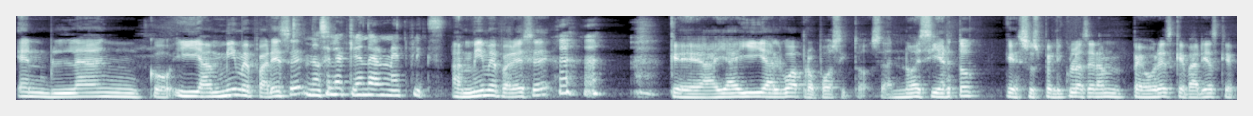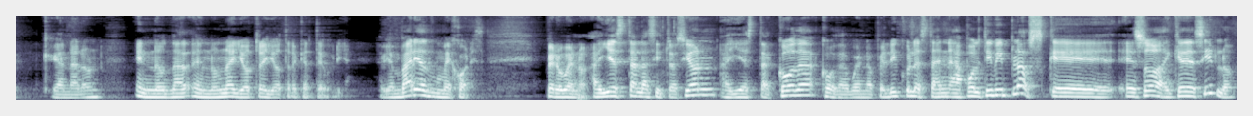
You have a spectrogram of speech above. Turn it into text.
en blanco. Y a mí me parece... No se la quieren dar a Netflix. A mí me parece que hay ahí algo a propósito. O sea, no es cierto que sus películas eran peores que varias que, ganaron en una, en una y otra y otra categoría. Habían varias mejores. Pero bueno, ahí está la situación, ahí está Coda, Coda buena película, está en Apple TV Plus, que eso hay que decirlo,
